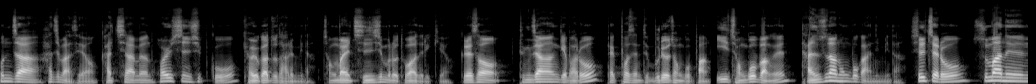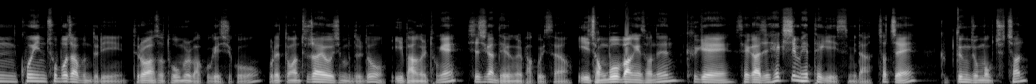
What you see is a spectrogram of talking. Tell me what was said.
혼자 하지 마세요. 같이 하면 훨씬 쉽고 결과도 다릅니다. 정말 진심으로 도와드릴게요. 그래서 등장한 게 바로 100% 무료 정보방. 이 정보방은 단순한 홍보가 아닙니다. 실제로 수많은 코인 초보자분들이 들어와서 도움을 받고 계시고 오랫동안 투자해 오신 분들도 이 방을 통해 실시간 대응을 받고 있어요. 이 정보방에서는 크게 세 가지 핵심 혜택이 있습니다. 첫째, 급등 종목 추천.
